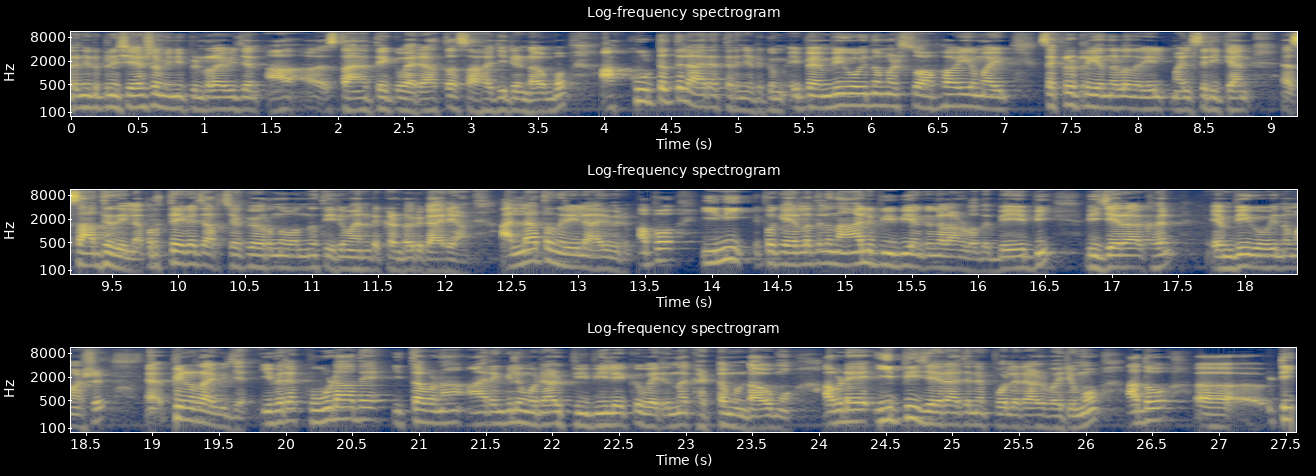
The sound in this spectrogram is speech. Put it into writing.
തെരഞ്ഞെടുപ്പിന് ശേഷം ഇനി പിണറായി വിജയൻ ആ സ്ഥാനത്തേക്ക് വരാത്ത സാഹചര്യം ഉണ്ടാകുമ്പോൾ അക്കൂട്ടത്തിൽ ആരെ തിരഞ്ഞെടുക്കും? ഇപ്പം എം വി ഗോവിന്ദമ്മ സ്വാഭാവികമായും സെക്രട്ടറി എന്നുള്ള നിലയിൽ മത്സരിക്കാൻ സാധ്യതയില്ല. പ്രത്യേക ചർച്ചയൊക്കെ ഉയർന്നു വന്ന് തീരുമാനമെടുക്കേണ്ട ഒരു കാര്യമാണ്. അല്ലാത്ത നിലയിൽ ആര് വരും? അപ്പോൾ ഇനി ഇപ്പോൾ കേരളത്തിൽ നാല് പി ബി അംഗങ്ങളാണുള്ളത്. ബേബി വിജയരാഘവൻ എം വി ഗോവിന്ദമാഷ് പിണറായി വിജയൻ. ഇവരെ കൂടാതെ ഇത്തവണ ആരെങ്കിലും ഒരാൾ പി ബിയിലേക്ക് വരുന്ന ഘട്ടം ഘട്ടമുണ്ടാവുമോ അവിടെ ഇ പി ജയരാജനെ പോലെ ഒരാൾ വരുമോ? അതോ ടി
